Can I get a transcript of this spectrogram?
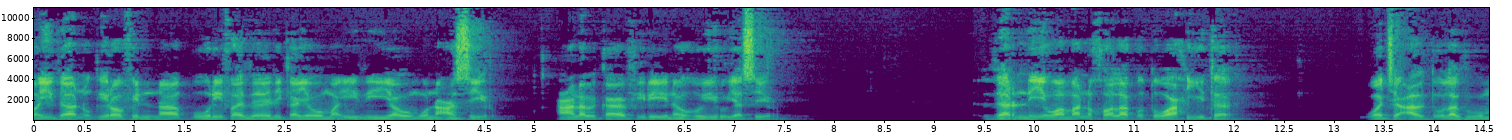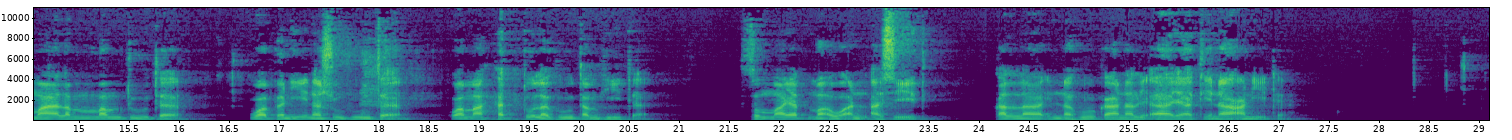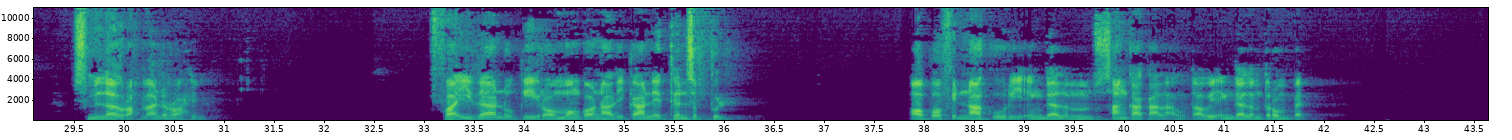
Faidha nukira fin naquri fadzalika yawma idzi yaumun asir. 'Alal kafirina ghairu yasir. Dzarni wa man khalaqtu wahida. Wa ja'altu lahu malam mamduda. Wa banina syuhuda. Wa mahattu lahu tamhida. Thumma yatma'u an asid. Kalla innahu kana li ayatina anida. Bismillahirrahmanirrahim. Faida nukiro mongko nalikane den sebul. Apa finnakuri ing dalem sangkakala utawi ing dalem trompet.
